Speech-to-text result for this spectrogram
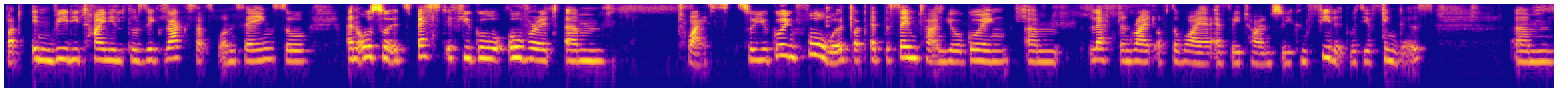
but in really tiny little zigzags, that's what I'm saying. So, and also it's best if you go over it um, twice. So you're going forward, but at the same time you're going um, left and right of the wire every time, so you can feel it with your fingers. Um,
